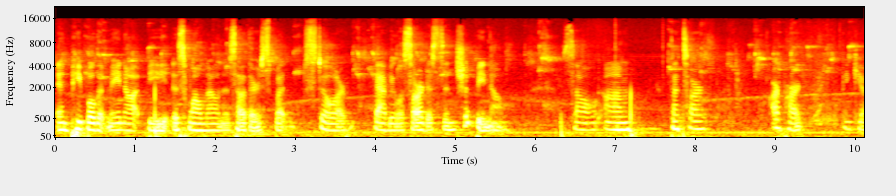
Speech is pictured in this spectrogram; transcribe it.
and people that may not be as well-known as others, but still are fabulous artists and should be known. So um, that's our, our part. Thank you.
